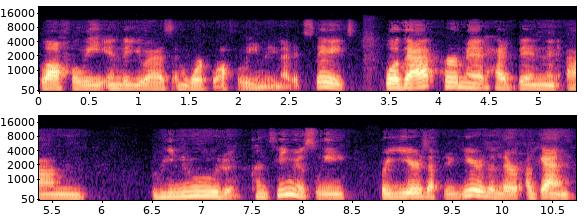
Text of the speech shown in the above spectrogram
lawfully in the U.S. and work lawfully in the United States. Well, that permit had been um, renewed continuously for years after years. And there, again,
